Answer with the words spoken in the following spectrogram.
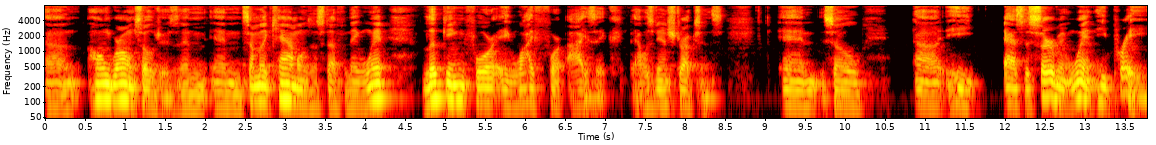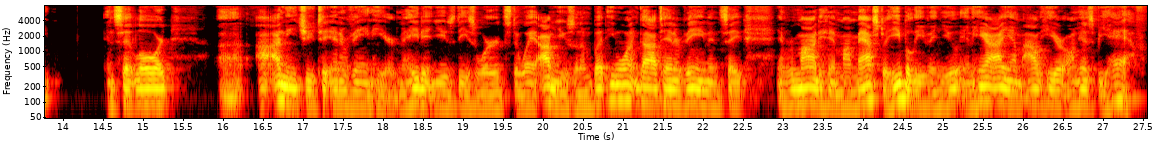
um, homegrown soldiers, and and some of the camels and stuff. And they went looking for a wife for Isaac. That was the instructions. And so uh, he, as the servant went, he prayed and said, "Lord." Uh, I, I need you to intervene here. Now, he didn't use these words the way I'm using them, but he wanted God to intervene and say, and reminded him, my master, he believed in you, and here I am out here on his behalf.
